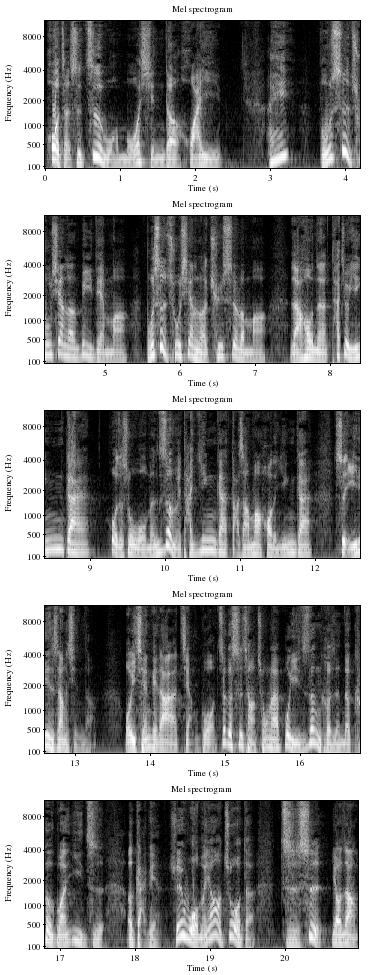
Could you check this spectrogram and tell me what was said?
或者是自我模型的怀疑。哎，不是出现了 B 点吗？不是出现了趋势了吗？然后呢，它就应该或者说我们认为它应该打上冒号的，应该是一定上行的。我以前给大家讲过，这个市场从来不以任何人的客观意志而改变，所以我们要做的只是要让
